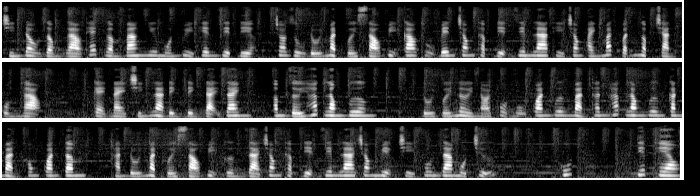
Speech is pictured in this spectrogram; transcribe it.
chín đầu rồng gào thét gầm vang như muốn hủy thiên diệt địa. Cho dù đối mặt với sáu vị cao thủ bên trong thập điện Diêm La thì trong ánh mắt vẫn ngập tràn cuồng ngạo. Kẻ này chính là đỉnh đỉnh đại danh, âm giới hắc long vương. Đối với lời nói của ngũ quan vương bản thân hắc long vương căn bản không quan tâm. Hắn đối mặt với sáu vị cường giả trong thập điện Diêm La trong miệng chỉ phun ra một chữ, phút. Tiếp theo,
